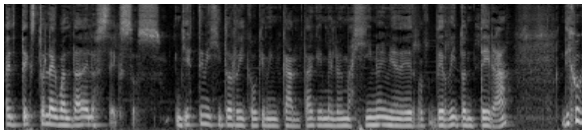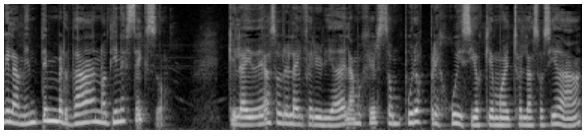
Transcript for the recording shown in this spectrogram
el texto La igualdad de los sexos. Y este mijito rico que me encanta, que me lo imagino y me derrito entera, dijo que la mente en verdad no tiene sexo, que la idea sobre la inferioridad de la mujer son puros prejuicios que hemos hecho en la sociedad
